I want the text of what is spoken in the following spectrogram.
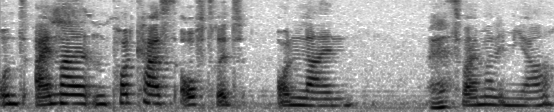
und einmal einen Podcast-Auftritt online. Hä? Zweimal im Jahr.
